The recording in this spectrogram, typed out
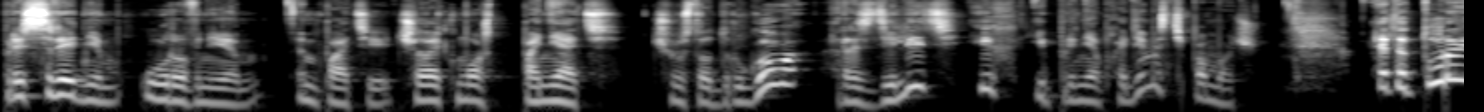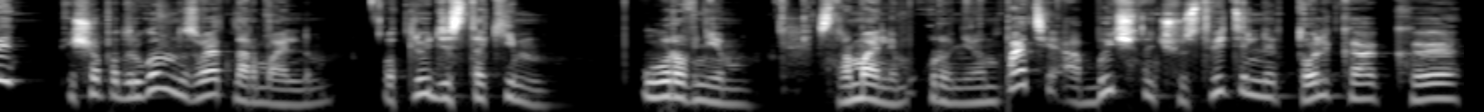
При среднем уровне эмпатии человек может понять чувства другого, разделить их и при необходимости помочь. Этот уровень еще по-другому называют нормальным. Вот люди с таким уровнем, с нормальным уровнем эмпатии обычно чувствительны только к а,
